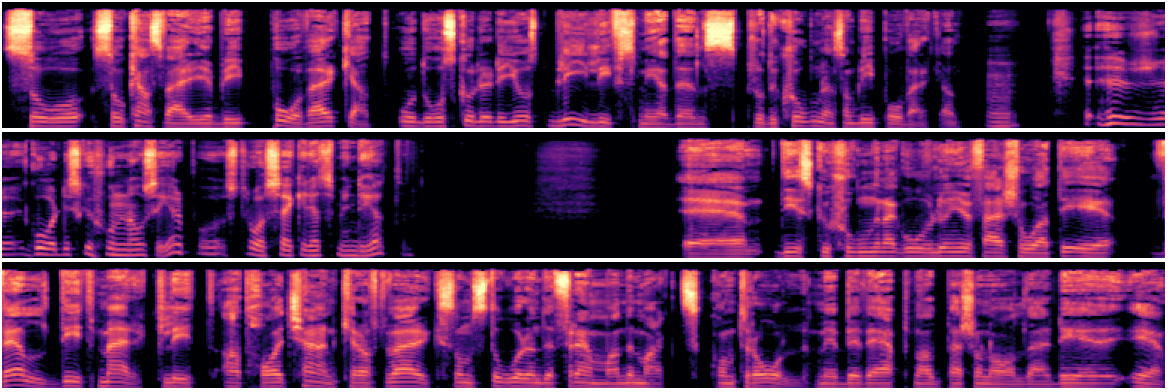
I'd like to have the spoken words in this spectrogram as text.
så, så kan Sverige bli påverkat och då skulle det just bli livsmedelsproduktionen som blir påverkad. Hur går diskussionerna hos er på Strålsäkerhetsmyndigheten? Eh, diskussionerna går väl ungefär så att det är väldigt märkligt att ha ett kärnkraftverk som står under främmande makts kontroll med beväpnad personal där. Det är,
